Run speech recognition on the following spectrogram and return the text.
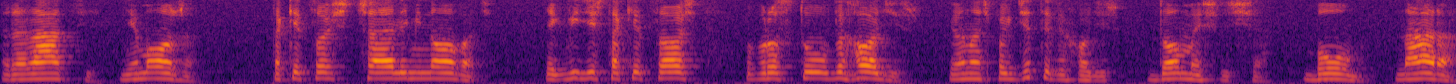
relacji. Nie może. Takie coś trzeba eliminować. Jak widzisz takie coś, po prostu wychodzisz. I ona ci powie, gdzie ty wychodzisz? Domyśl się. Bum, nara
